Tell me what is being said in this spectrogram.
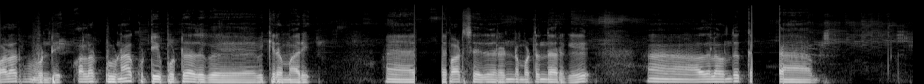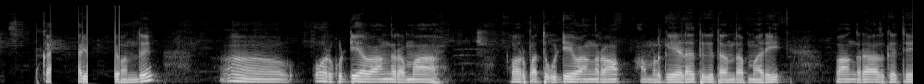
வளர்ப்பு பன்றி. வளர்ப்புனா குட்டியை போட்டு அதுக்கு விற்கிற மாதிரி. பார்ட்ஸ் இது ரெண்டு மட்டும்தான் இருக்குது அதில் வந்து வந்து ஒரு குட்டியை வாங்குகிறோமா ஒரு பத்து குட்டியை வாங்குகிறோம் நம்மளுக்கு இடத்துக்கு தகுந்த மாதிரி வாங்குகிறோம் அதுக்கு தீ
